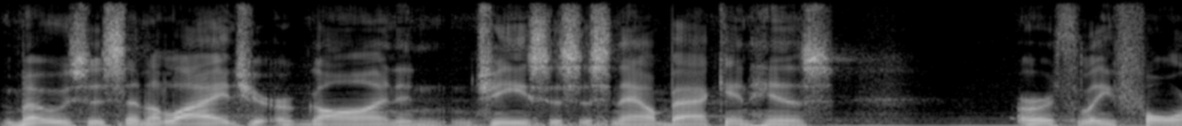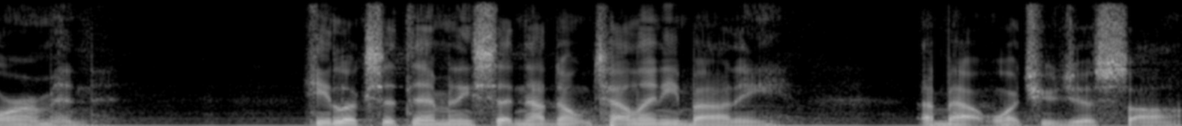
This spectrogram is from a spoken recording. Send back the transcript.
Moses and Elijah are gone, and Jesus is now back in his earthly form. And he looks at them and he said, Now don't tell anybody about what you just saw.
